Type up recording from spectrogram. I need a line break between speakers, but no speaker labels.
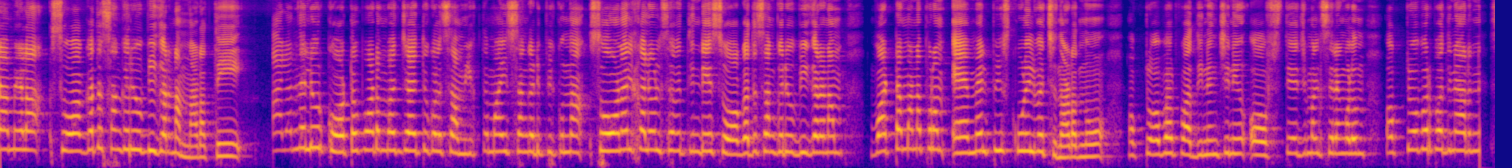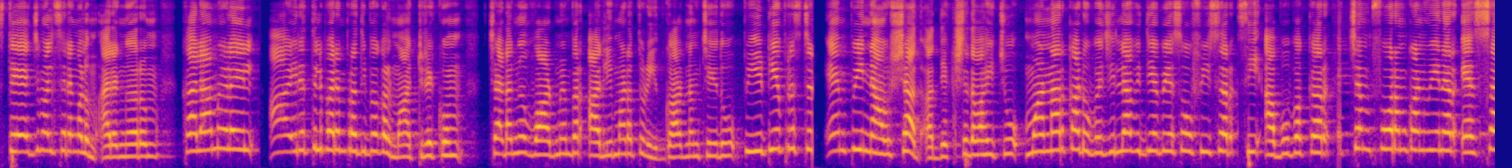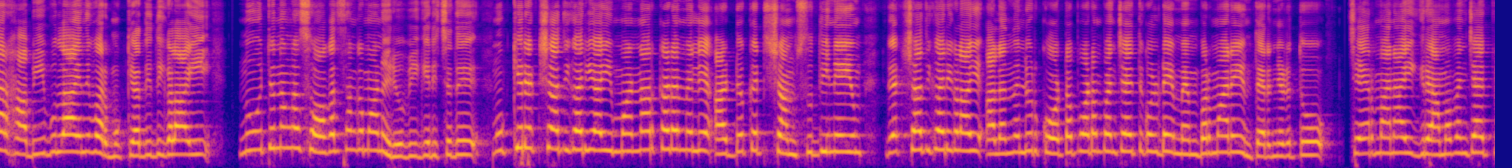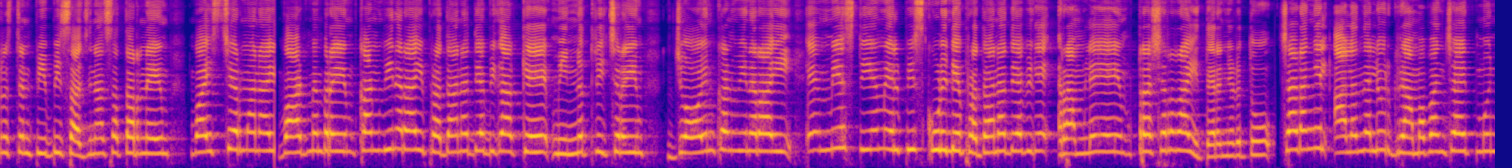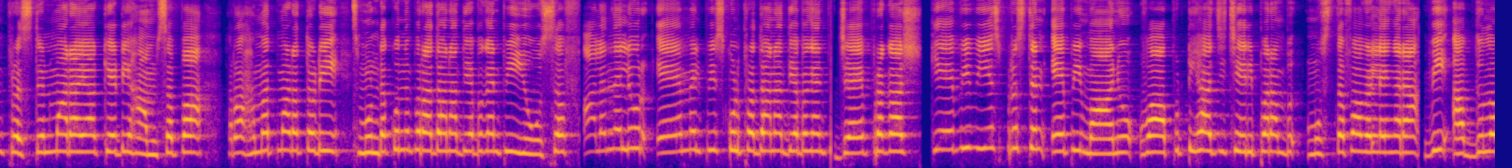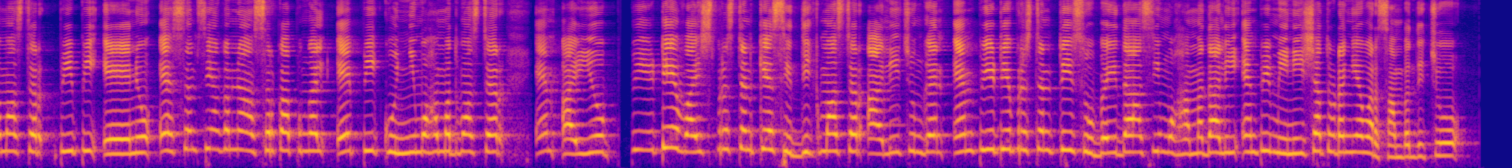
കലാമേള സ്വാഗത സംഘരൂപീകരണം നടത്തി. അലനല്ലൂർ കോട്ടപ്പാടം പഞ്ചായത്തുകൾ സംയുക്തമായി സംഘടിപ്പിക്കുന്ന സോണൽ കലോത്സവത്തിന്റെ സ്വാഗത സംഘരൂപീകരണം വട്ടമണപ്പുറം എം എൽ പി സ്കൂളിൽ വെച്ച് നടന്നു. ഒക്ടോബർ പതിനഞ്ചിന് ഓഫ് സ്റ്റേജ് മത്സരങ്ങളും ഒക്ടോബർ പതിനാറിന് സ്റ്റേജ് മത്സരങ്ങളും അരങ്ങേറും. കലാമേളയിൽ ആയിരത്തിൽ പരം പ്രതിഭകൾ മാറ്റുരക്കും. ചടങ്ങ് വാർഡ് മെമ്പർ അലി മടത്തുടി ഉദ്ഘാടനം ചെയ്തു. P T A president M P Noushad അധ്യക്ഷത വഹിച്ചു. മണ്ണാർക്കാട് ഉപജില്ലാ വിദ്യാഭ്യാസ officer C Aboobacker H M forum convener S R Habeebulla എന്നിവർ മുഖ്യാതിഥികളായി. നൂറ്റൊന്നംഗ സ്വാഗത സംഘമാണ് രൂപീകരിച്ചത്. മുഖ്യ രക്ഷാധികാരിയായി Mannarkkad M L A advocate ഷംസുദ്ദീനെയും രക്ഷാധികാരികളായി അലനല്ലൂർ കോട്ടപ്പാടം പഞ്ചായത്തുകളുടെ മെമ്പർമാരെയും തെരഞ്ഞെടുത്തു. ചെയർമാനായി ഗ്രാമപഞ്ചായത്ത് പ്രസിഡന്റ് പി പി സജന സത്താറിനെയും വൈസ് ചെയർമാനായി വാർഡ് മെമ്പറെയും കൺവീനറായി പ്രധാനാധ്യാപിക കെ മിന്നു ടീച്ചറെയും joint കൺവീനറായി M S T M L P സ്കൂളിന്റെ പ്രധാനാധ്യാപിക റംലയെയും ട്രഷററായി തെരഞ്ഞെടുത്തു. ചടങ്ങിൽ അലനല്ലൂർ ഗ്രാമപഞ്ചായത്ത് മുൻ പ്രസിഡന്റ്മാരായ K T Hamsappa Rahmath Madathodi Mundakkunnu പ്രധാനാധ്യാപകൻ P Yusuf Alanallur A M L P school പ്രധാനാധ്യാപകൻ Jayaprakash K V V S president A P Manu Vapputty Haji Cheripparamba Musthafa Vellengara V Abdulla master P P Enu S M C അംഗം Nasar Kappungal A P Kunhi Muhammed master M Ayyub P T A vice president K Siddique master Ali Chungan M P T A president T Subaida C Muhammed Ali M P Minisha തുടങ്ങിയവർ സംബന്ധിച്ചു.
